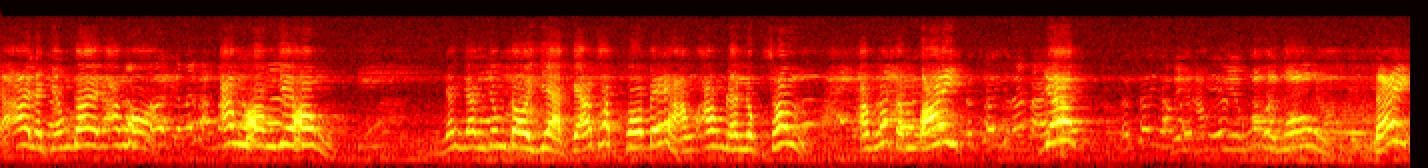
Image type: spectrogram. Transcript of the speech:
Là ai là kiện thuê là ông hùng. Ông hùng với hùng. Nhân dân chúng tôi già cả thấp cô bé hồng ông là luật sư. Ông nói tầm bậy. Dốt đấy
